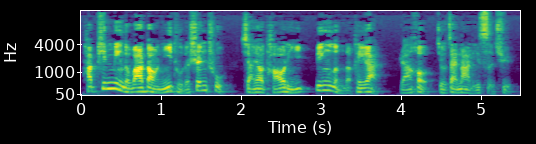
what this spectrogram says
它拼命地挖到泥土的深处，想要逃离冰冷的黑暗，然后就在那里死去。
